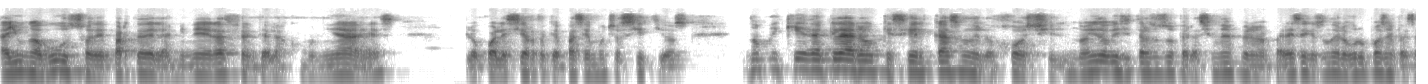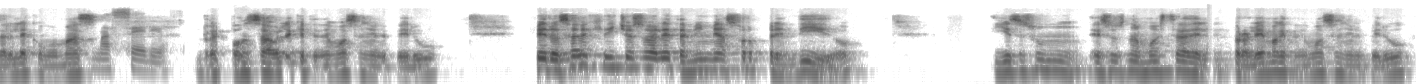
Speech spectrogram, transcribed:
hay un abuso de parte de las mineras frente a las comunidades, lo cual es cierto que pasa en muchos sitios. No me queda claro que sea el caso de los Hochschild. No he ido a visitar sus operaciones, pero me parece que son de los grupos empresariales como más, más serios. responsables que tenemos en el Perú. Pero, ¿sabes qué dicho eso, Ale? También me ha sorprendido, y eso es, un, eso es una muestra del problema que tenemos en el Perú.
